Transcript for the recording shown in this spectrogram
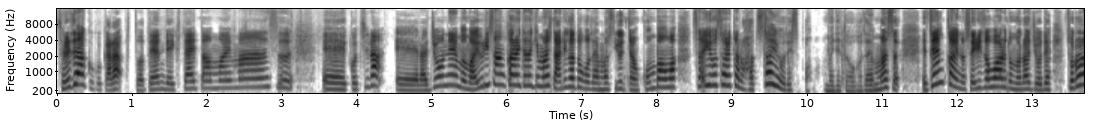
それではここから、ふとてんでいきたいと思います。えー、こちら、えー、ラジオネームまゆりさんからいただきました。ありがとうございます。ゆうちゃん、こんばんは。採用されたら初採用です。お、おめでとうございます。え、前回のセリザワールドのラジオで、ソロラ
